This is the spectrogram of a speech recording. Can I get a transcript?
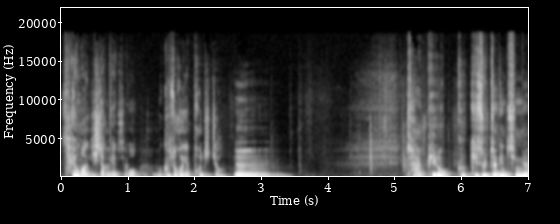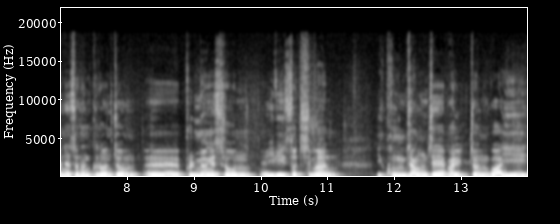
사용하기 시작했고 뭐 급속하게 퍼지죠. 네. 자, 비록 그 기술적인 측면에서는 그런 좀 에, 불명예스러운 일이 있었지만 이 공장제 발전과 이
